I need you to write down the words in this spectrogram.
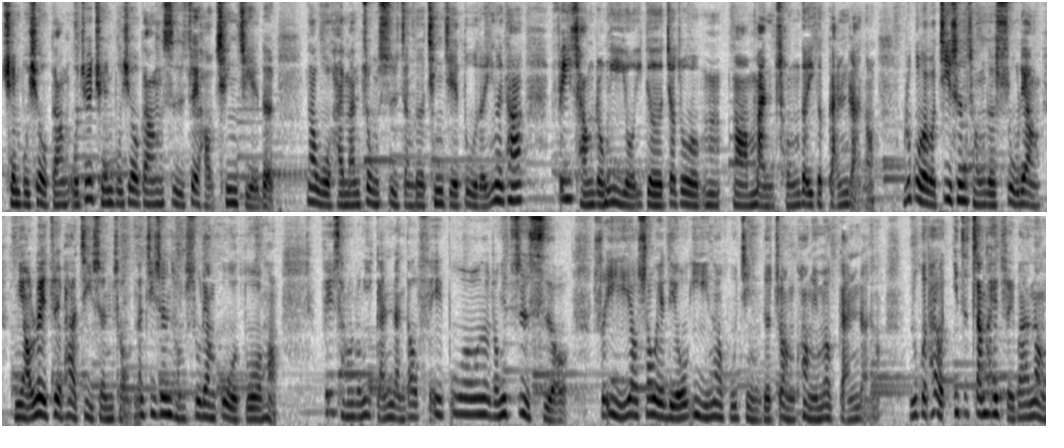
全不锈钢，我觉得全不锈钢是最好清洁的。那我还蛮重视整个清洁度的，因为它非常容易有一个叫做嗯啊螨虫的一个感染哦。如果寄生虫的数量，鸟类最怕寄生虫，那寄生虫数量过多哈，非常容易感染到肺部哦，容易致死哦。所以要稍微留意那湖景的状况有没有感染哦。如果它有一直张开嘴巴那种，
